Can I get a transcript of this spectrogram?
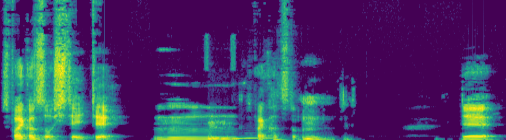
スパイ活動をしていて、うーん。うん。で、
